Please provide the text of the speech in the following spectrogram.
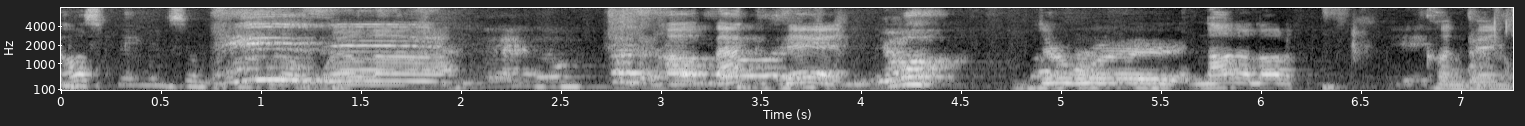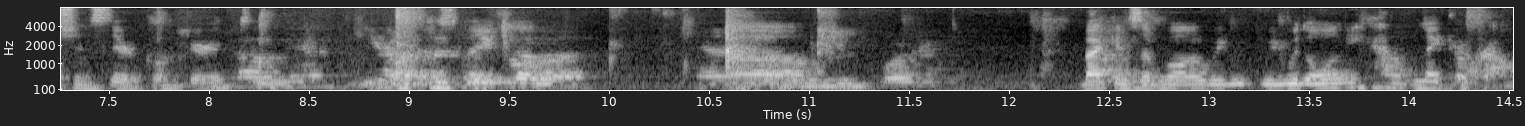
Cosplaying in Zamboanga, well, uh, uh, back then, there were not a lot of conventions there compared to here. It's like, um, back in Zamboanga, we, we would only have like around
